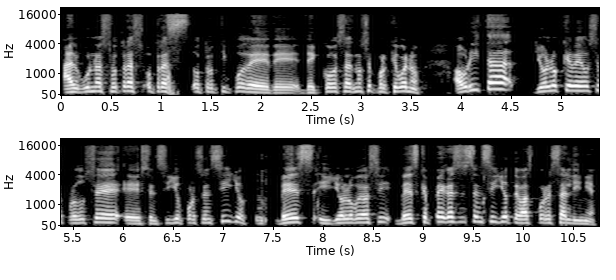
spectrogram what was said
algunas otras, otras, otro tipo de, de, cosas, no sé por qué, bueno, ahorita yo lo que veo se produce eh, sencillo por sencillo, mm. ves, y yo lo veo así, ves que pegas ese sencillo, te vas por esa línea.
